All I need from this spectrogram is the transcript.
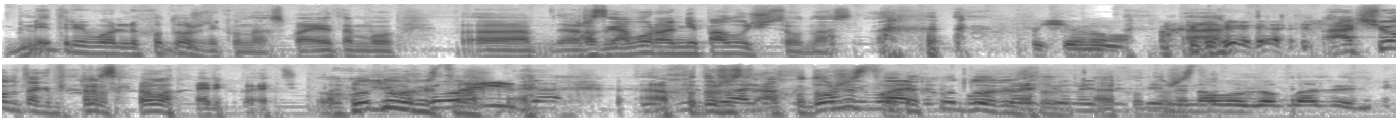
Дмитрий вольный художник у нас, поэтому э, разговора не получится у нас. Почему? А? О чем тогда разговаривать? Художество. Говори, да. О художестве- о художестве? О художестве. налогообложения.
